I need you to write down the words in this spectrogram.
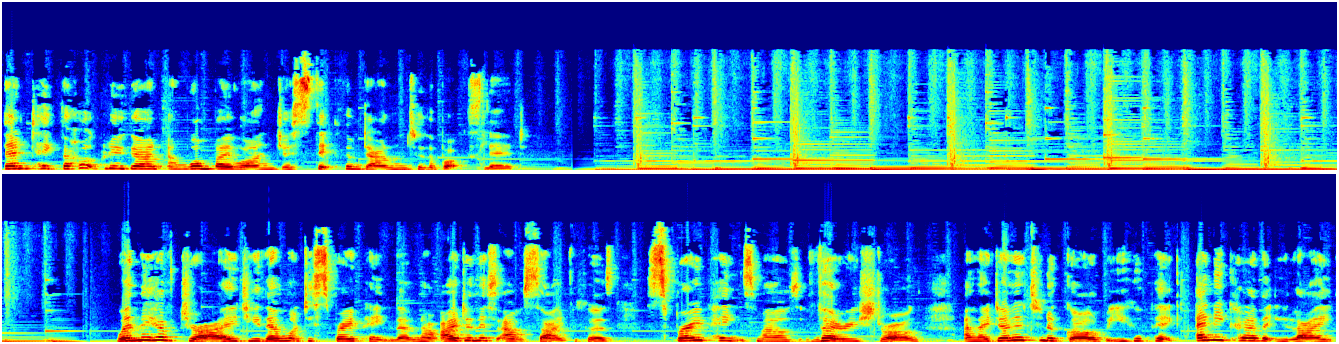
Then take the hot glue gun and one by one just stick them down onto the box lid. When they have dried, you then want to spray paint them. Now I've done this outside because spray paint smells very strong and I done it in a gold but you can pick any colour that you like.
